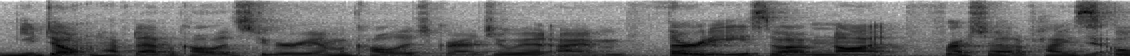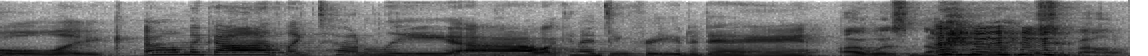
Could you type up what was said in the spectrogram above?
You don't have to have a college degree. I'm a college graduate. I'm 30, so I'm not fresh out of high school. Like, oh my god, like totally. Uh, what can I do for you today? I was not nervous about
